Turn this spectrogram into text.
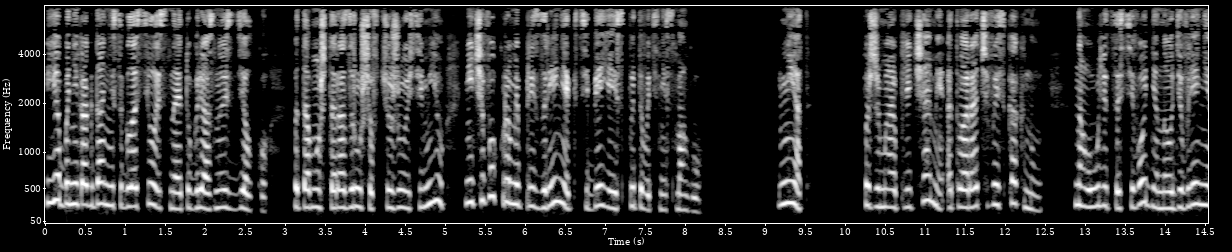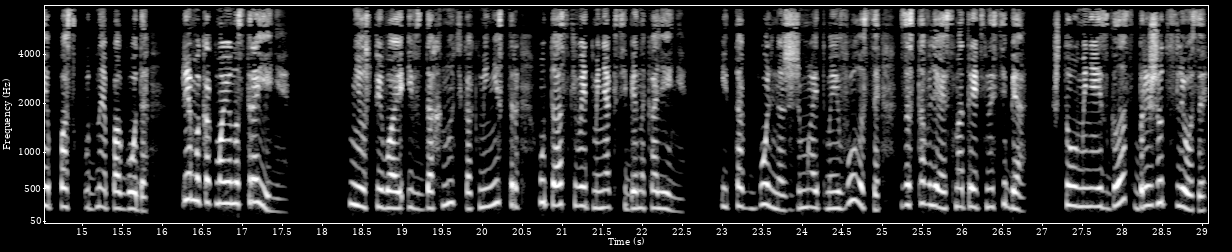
я бы никогда не согласилась на эту грязную сделку — потому что, разрушив чужую семью, ничего, кроме презрения к себе, я испытывать не смогу. Нет. Пожимаю плечами, отворачиваясь к окну. На улице сегодня, на удивление, паскудная погода, прямо как мое настроение. Не успеваю и вздохнуть, как министр утаскивает меня к себе на колени. И так больно сжимает мои волосы, заставляя смотреть на себя, что у меня из глаз брызжут слезы.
